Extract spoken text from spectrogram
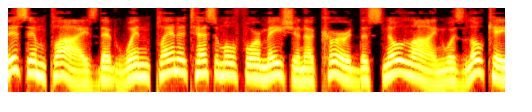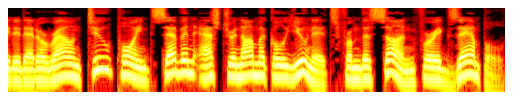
This implies that when planetesimal formation occurred the snow line was located at around 2.7 astronomical units from the Sun for example,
